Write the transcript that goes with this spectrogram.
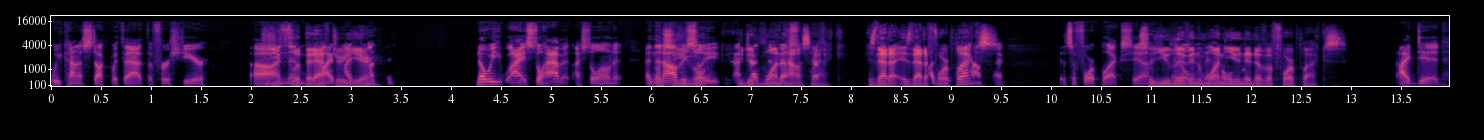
we kind of stuck with that the first year uh, you and then flip it my- after a year? fiance- no we i still have it i still own it and then Oh, so obviously you did one house hack. Is that a is that a I did one house fourplex? it's a fourplex yeah So you live in one unit of a fourplex. i did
